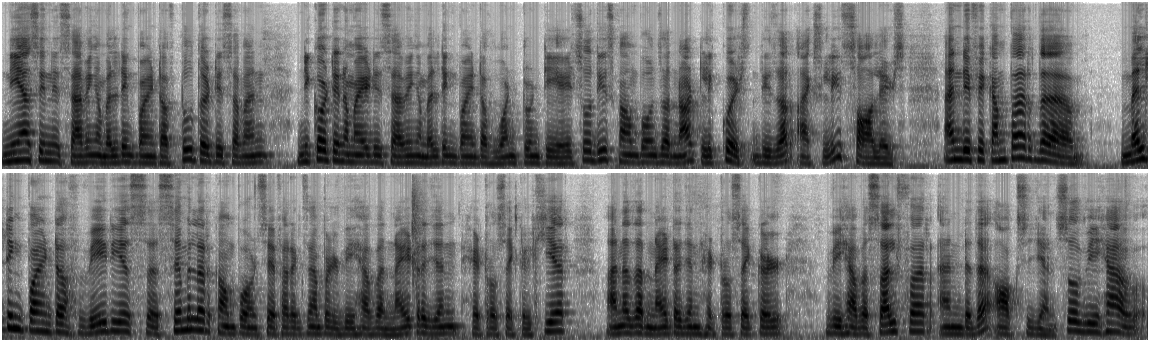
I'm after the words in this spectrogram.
Niacin is having a melting point of 237, nicotinamide is having a melting point of 128. So, these compounds are not liquids, these are actually solids. And if you compare the melting point of various uh, similar compounds, say for example, we have a nitrogen heterocycle here, another nitrogen heterocycle, we have a sulfur and the oxygen. So, we have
